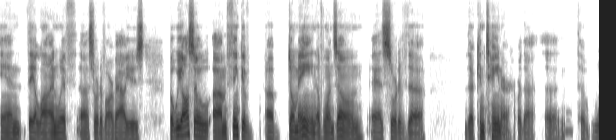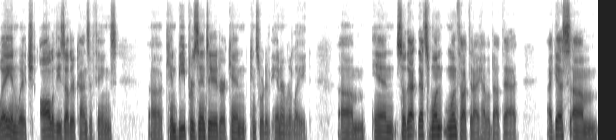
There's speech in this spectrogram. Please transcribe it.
and they align with uh, sort of our values. But we also um, think of a domain of one's own as sort of the the container or the uh, the way in which all of these other kinds of things uh, can be presented or can can sort of interrelate. Um, and so that that's one one thought that I have about that. I guess um,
